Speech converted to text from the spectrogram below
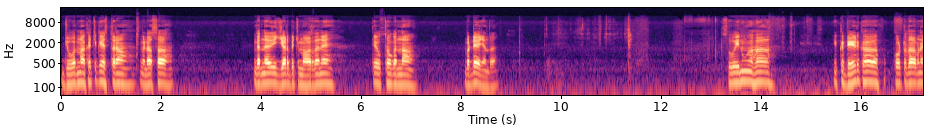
ਜ਼ੋਰ ਨਾਲ ਖਿੱਚ ਕੇ ਇਸ ਤਰ੍ਹਾਂ ਗੰਡਾਸਾ ਗੰਨੇ ਦੀ ਜੜ ਵਿੱਚ ਮਾਰਦੇ ਨੇ ਤੇ ਉੱਥੋਂ ਗੰਨਾ ਵੱਢਿਆ ਜਾਂਦਾ। ਸੋ ਇਹਨੂੰ ਆਹ ਇੱਕ ਡੇਢ ਕੁ ਫੁੱਟ ਦਾ ਆਪਣੇ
